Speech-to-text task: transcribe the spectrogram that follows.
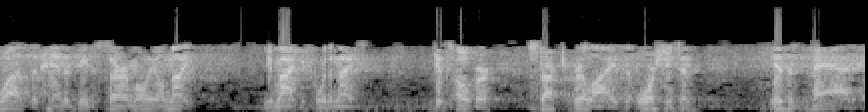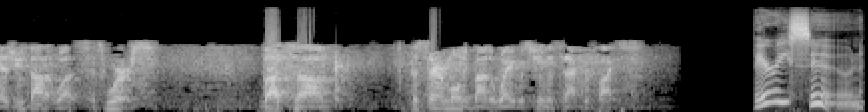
was that handed me the ceremonial knife. You might, before the night gets over, start to realize that Washington isn't bad as you thought it was. It's worse. But uh, the ceremony, by the way, was human sacrifice. Very soon,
